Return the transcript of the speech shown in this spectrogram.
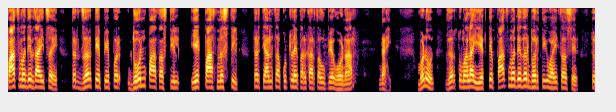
पाचमध्ये जायचं आहे तर जर ते पेपर दोन पास असतील एक पास नसतील तर त्यांचा कुठल्याही प्रकारचा उपयोग होणार नाही. म्हणून जर तुम्हाला एक ते पाचमध्ये जर भरती व्हायचं असेल तर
